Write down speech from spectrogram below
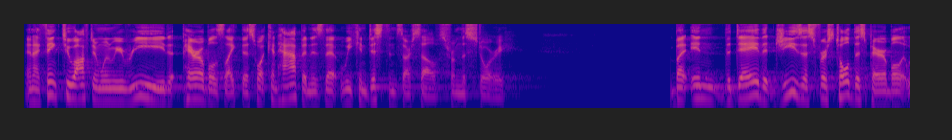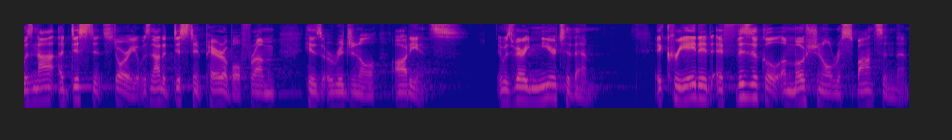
And I think too often when we read parables like this, what can happen is that we can distance ourselves from the story. But in the day that Jesus first told this parable, it was not a distant story. It was not a distant parable from his original audience. It was very near to them. It created a physical, emotional response in them.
